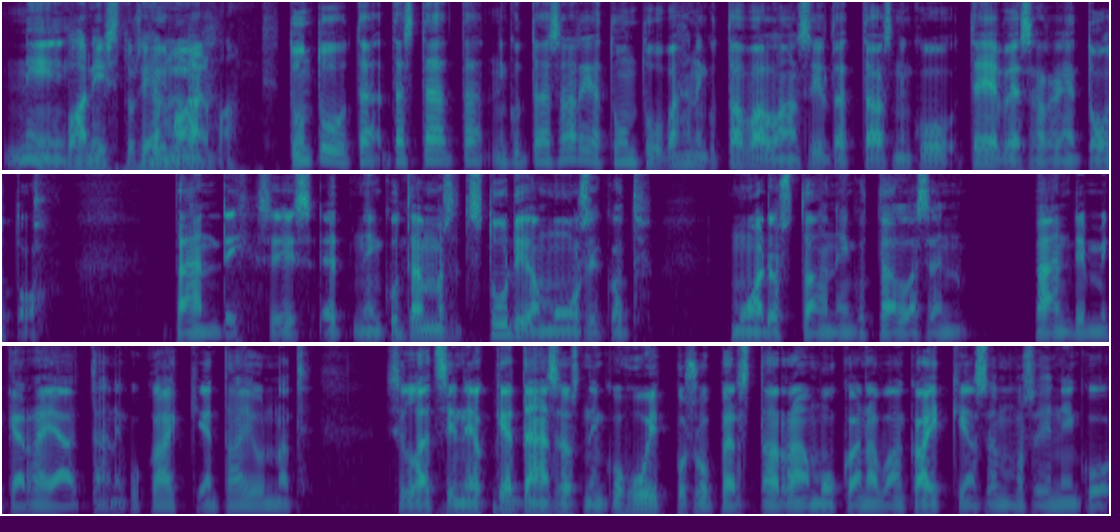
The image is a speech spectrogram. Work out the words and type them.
niin, vaan istui siihen kyllä. maailmaan. Tuntuu, tä, tästä, tä, niin kuin tämä sarja tuntuu vähän niin kuin tavallaan siltä, että tämä olisi niin kuin TV-sarjan Toto bändi. Siis, että niin kuin tämmöiset studiomuusikot muodostaa niin kuin tällaisen bändin, mikä räjäyttää niin kuin kaikkien tajunnat. Sillä että siinä ei ole ketään sellaista niin kuin huippusuperstaraa mukana, vaan kaikki on semmoisia niin kuin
